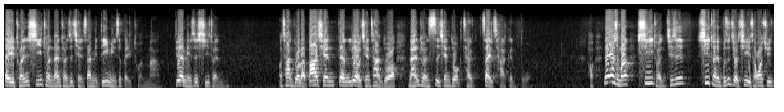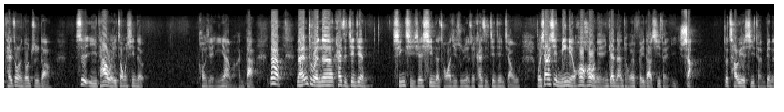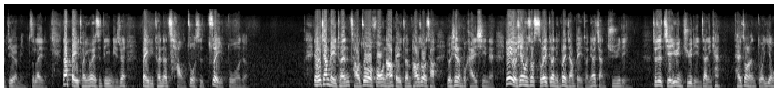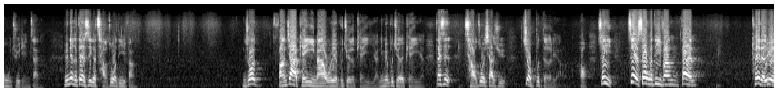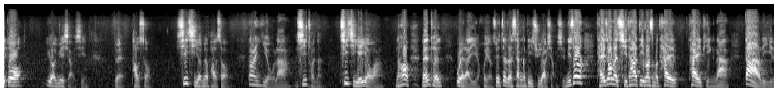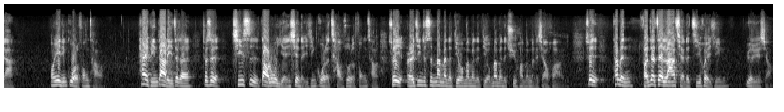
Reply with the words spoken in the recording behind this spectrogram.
北屯、西屯、南屯是前三名，第一名是北屯嘛，第二名是西屯，哦，差很多了，八千跟六千差很多，南屯四千多才再差更多。好，那为什么西屯？其实西屯不是只有七里重划区，台中人都知道，是以它为中心的空间营养嘛很大。那南屯呢，开始渐渐兴起一些新的重划区出现，所以开始渐渐交屋。我相信明年或后年，应该南屯会飞到西屯以上，就超越西屯，变成第二名之类的。那北屯永远是第一名，所以北屯的炒作是最多的。也会讲北屯炒作风，然后北屯抛售潮，有些人不开心呢，因为有些人会说：“十位哥，你不能讲北屯，你要讲居林，就是捷运居林站。你看台中人多厌恶居林站，因为那个真的是一个炒作的地方。你说房价便宜吗？我也不觉得便宜啊，你们也不觉得便宜啊？但是炒作下去就不得了了。好，所以这三个地方，当然推得越多，又要越小心。对，抛售，西奇有没有抛售？当然有啦，西屯啊，七期也有啊，然后南屯未来也会有，所以这个三个地区要小心。你说台中的其他地方，什么太太平啦、大理啦，哦，也已经过了风潮了。太平、大理这个就是七四道路沿线的，已经过了炒作的风潮，所以而今就是慢慢的丢，慢慢的丢，慢慢的去化，慢慢的消化而已。所以他们房价再拉起来的机会已经越来越小。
